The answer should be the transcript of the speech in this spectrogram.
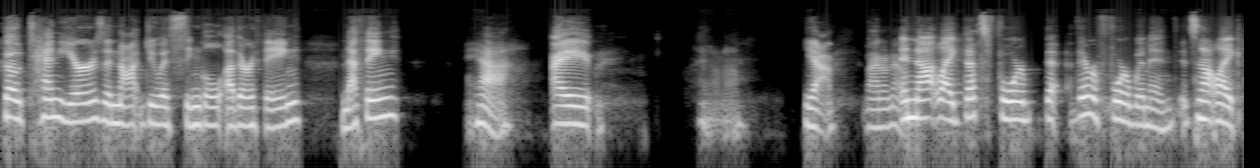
go 10 years and not do a single other thing nothing yeah, i I don't know. yeah i don't know And not like that's four there were four women. It's not like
